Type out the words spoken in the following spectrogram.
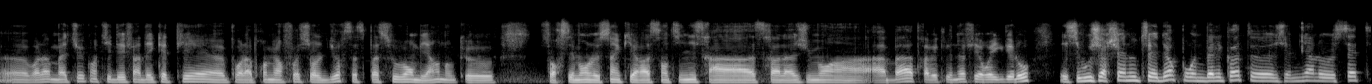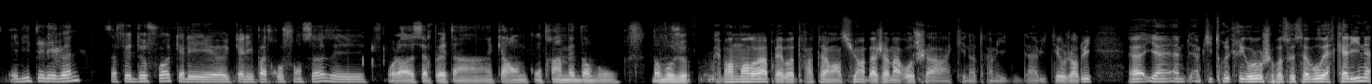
Euh, voilà, Mathieu, quand il défend des quatre pieds euh, pour la première fois sur le dur, ça se passe souvent bien. Donc, euh, forcément, le 5 Ira Santini sera, sera la jument à, battre avec le 9 Héroïque Delo. Et si vous cherchez un outsider pour une belle cote, j'aime bien le 7 Elite Eleven ça fait deux fois qu'elle est, euh, qu'elle est pas trop chanceuse et voilà, ça peut être un 40 contre 1 à mettre dans vos, dans vos jeux. On demandera après votre intervention à Benjamin Rochard, hein, qui est notre invité aujourd'hui. Euh, il y a un, petit truc rigolo, je sais pas ce que ça vaut. Erkaline,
